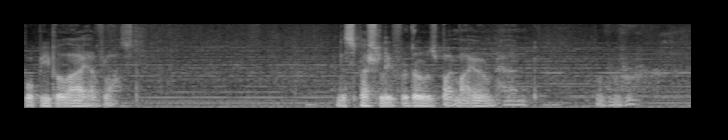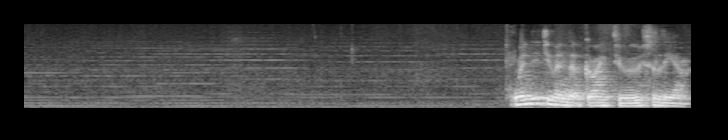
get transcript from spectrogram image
for people I have lost, and especially for those by my own hand. When did you end up going to Uzlium,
